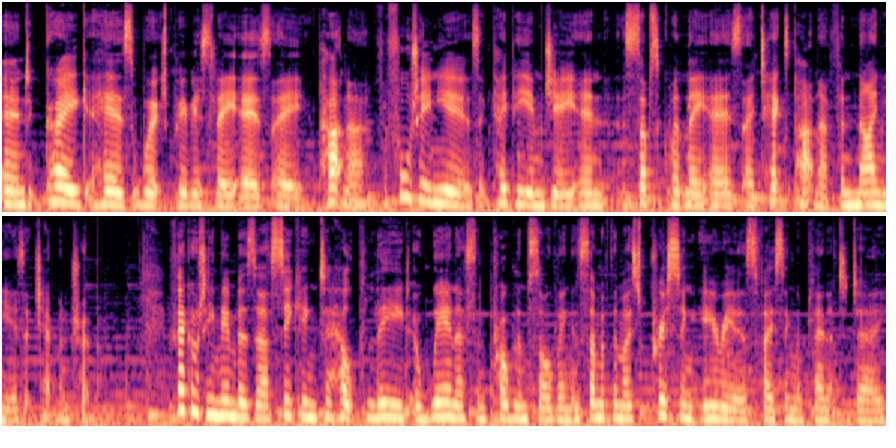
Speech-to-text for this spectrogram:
and Craig has worked previously as a partner for 14 years at KPMG and subsequently as a tax partner for nine years at Chapman Tripp. Faculty members are seeking to help lead awareness and problem solving in some of the most pressing areas facing the planet today.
